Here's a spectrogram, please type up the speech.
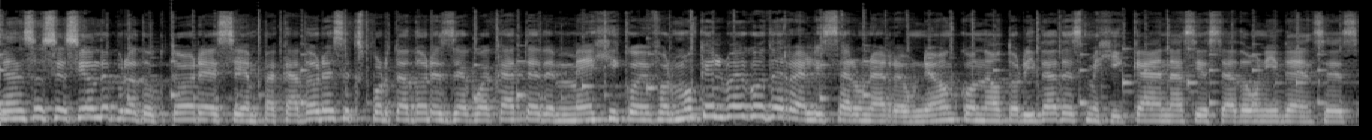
La Asociación de Productores y Empacadores Exportadores de Aguacate de México informó que luego de realizar una reunión con autoridades mexicanas y estadounidenses,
